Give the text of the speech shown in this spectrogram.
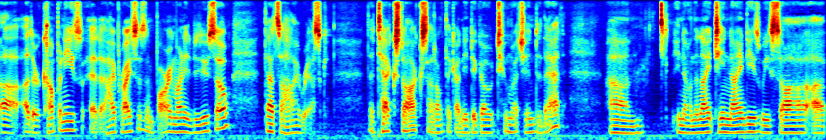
uh, other companies at high prices and borrowing money to do so. That's a high risk. The tech stocks, I don't think I need to go too much into that. Um, you know, in the 1990s, we saw uh,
